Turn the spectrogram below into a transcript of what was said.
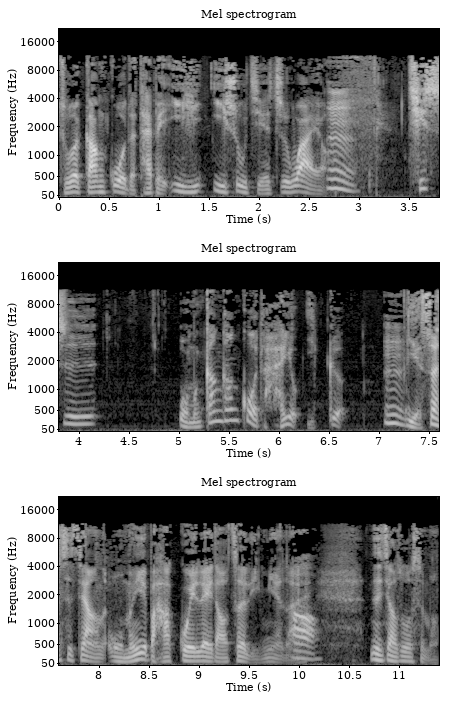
除了刚过的台北艺艺术节之外哦，嗯。其实我们刚刚过的还有一个，嗯，也算是这样的，我们也把它归类到这里面来。哦。那叫做什么？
